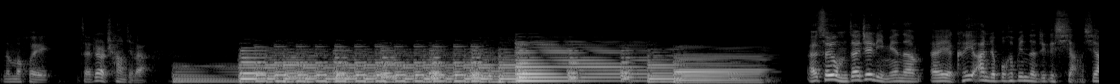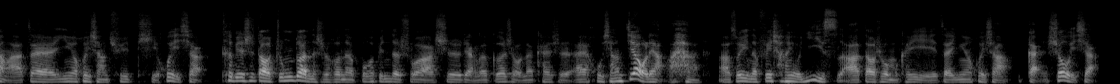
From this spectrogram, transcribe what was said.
那么会在这儿唱起来。所以我们在这里面呢，哎，也可以按照波赫宾的这个想象啊，在音乐会上去体会一下。特别是到中段的时候呢，波赫宾的说啊，是两个歌手呢开始哎互相较量啊啊，所以呢非常有意思啊。到时候我们可以在音乐会上感受一下。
